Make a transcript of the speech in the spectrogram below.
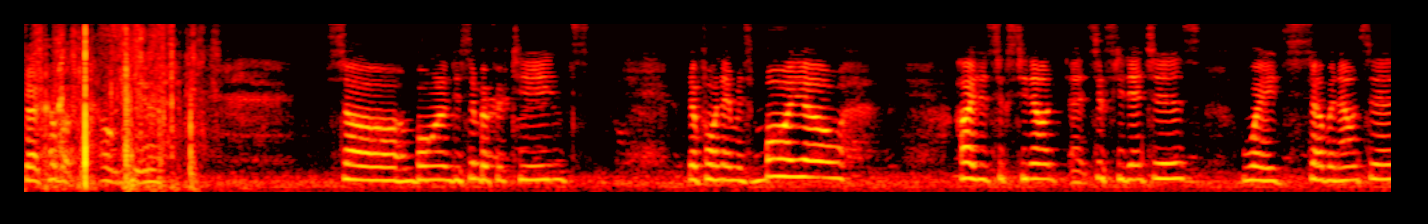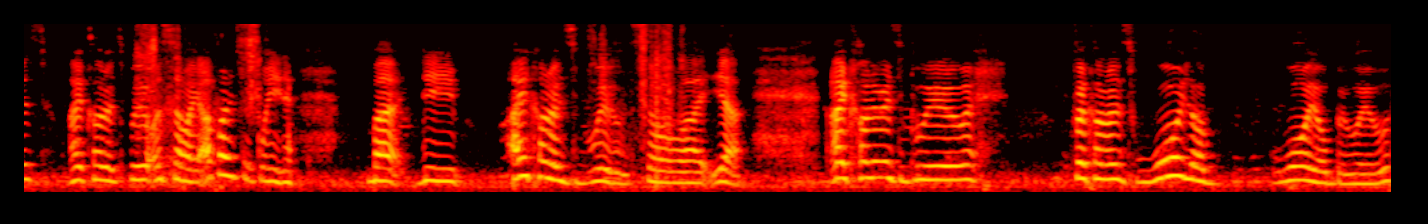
Gotta up here. So, I'm born December 15th. The full name is Mario. Height is 16, ounce, uh, 16 inches. Weight 7 ounces. Eye color is blue. Oh, sorry, I thought it said green. But the eye color is blue. So, uh, yeah. Eye color is blue. Fur color is royal, royal blue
